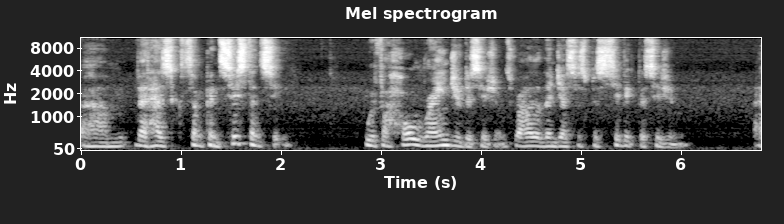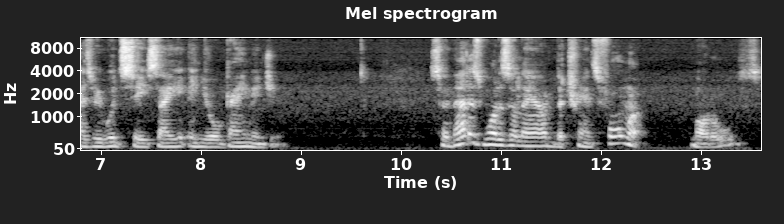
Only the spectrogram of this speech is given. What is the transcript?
um, that has some consistency with a whole range of decisions rather than just a specific decision as we would see say in your game engine. So that is what has allowed the transformer models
